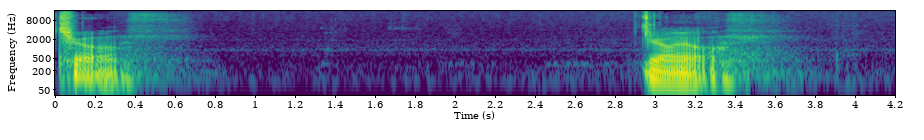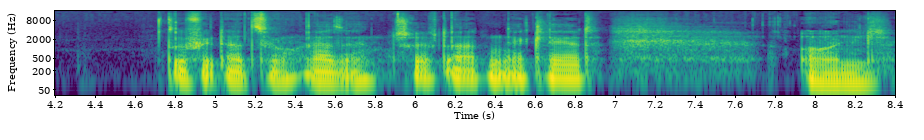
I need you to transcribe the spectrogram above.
tja. Ja, ja. So viel dazu. Also Schriftarten erklärt und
